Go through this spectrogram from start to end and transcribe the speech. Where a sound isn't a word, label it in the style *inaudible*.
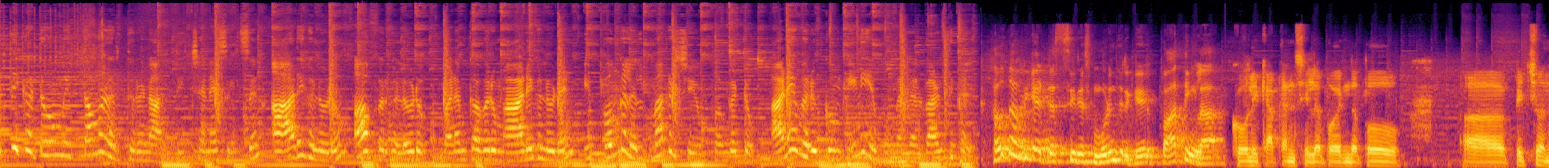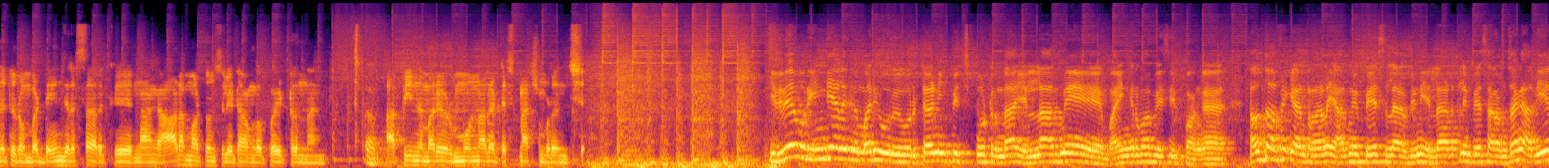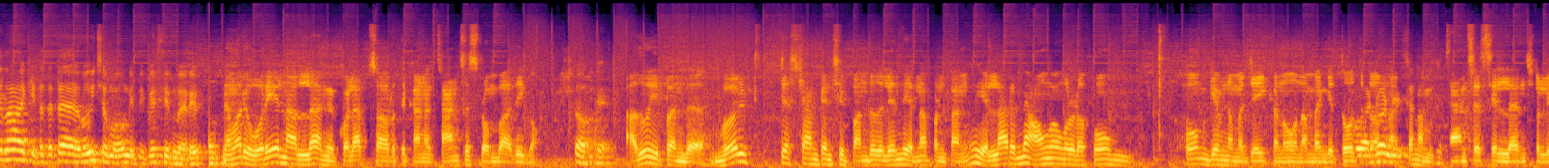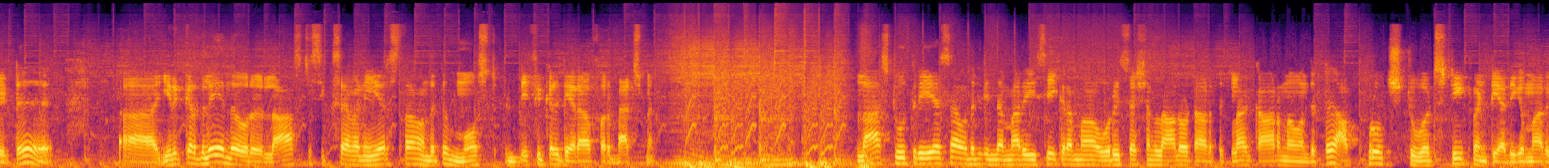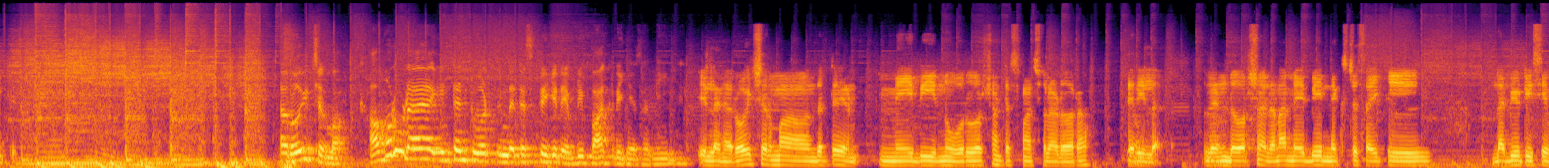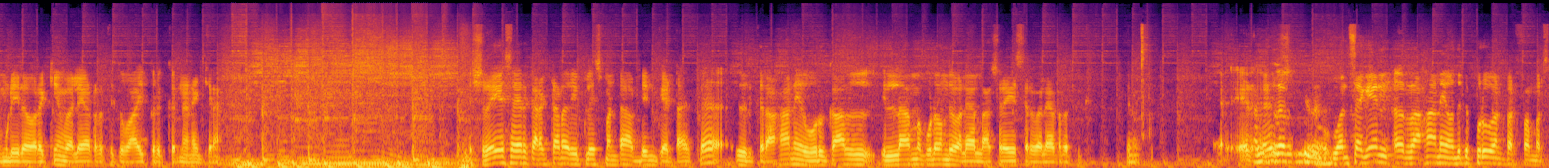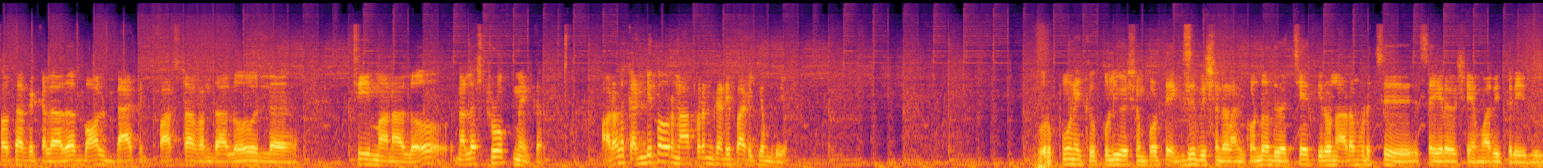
எத்திக்கட்டும் இத்தமிழர் திருநாள். தி சென்னை சில்க்ஸின் ஆடைகளோடும் ஆஃபர்களோடும் மனம் கவரும் ஆடைகளுடன் இப்பொங்கலில் மகிழ்ச்சியும் பொங்கட்டும். அனைவருக்கும் இனிய பொங்கல் நல்வாழ்த்துக்கள் சவுத் ஆப்பிரிக்கா டெஸ்ட் சீரிஸ் முடிஞ்சிருக்கு. பாத்தீங்களா? கோலி கேப்டன்சியில் போயிருந்தப்போ பிச் வந்துட்டு ரொம்ப டேஞ்சரஸாக இருக்கு. நாங்கள் ஆட மாட்டோம்னு சொல்லிட்டு அவங்க போயிட்டு இருந்தாங்க. ஆ. அப்போ இந்த மாதிரி ஒரு மூணு நாள் டெஸ்ட் மேட்ச் முடிஞ்சுச்சு. இதுவே ஒரு இந்தியாவில் இந்த மாதிரி ஒரு ஒரு டேர்னிங் பிச் போட்டிருந்தா எல்லாருமே பயங்கரமா பேசியிருப்பாங்க. சவுத் ஆப்பிரிக்கான்றனால யாருமே பேசல அப்படின்னு எல்லா இடத்துலயும் பேச ஆரம்பிச்சாங்க. அதே தான் கிட்டத்தட்ட ரோஹித் சர்மாவும் நேற்று பேசியிருந்தாரு. இந்த மாதிரி ஒரே நாளில் அங்கே கொலாப்ஸ் ஆகிறதுக்கான சான்சஸ் ரொம்ப அதிகம். ஓகே அதுவும் இப்போ இந்த வேர்ல்ட் டெஸ்ட் சாம்பியன்ஷிப் வந்ததுலேருந்து என்ன பண்ணிட்டாங்க? எல்லாருமே அவங்கவுங்களோட ஹோம் ஹோம் கேம் நம்ம ஜெயிக்கணும். நம்ம இங்கே தோத்துட்டோம்னாக்கா நமக்கு சான்சஸ் இல்லைன்னு சொல்லிட்டு இருக்கிறதுலே இந்த ஒரு லாஸ்ட் சிக்ஸ் செவன் இயர்ஸ் தான் வந்துட்டு most difficult era for batsman last two three இயர்ஸாக வந்துட்டு இந்த மாதிரி சீக்கிரமாக ஒரு செஷனில் ஆல் அவுட் ஆகிறதுக்குலாம் காரணம் வந்துட்டு அப்ரோச் டுவர்ட்ஸ் டி டுவெண்ட்டி அதிகமாக இருக்குது ரோஹித் சர்மா அவரோட இன்டென்ட் டுவர்ட்ஸ் இந்த டெஸ்ட் கிரிக்கெட் எப்படி பாக்குறீங்க சார் நீங்க? இல்லைங்க ரோஹித் சர்மா வந்துட்டு மேபி இன்னும் ஒரு வருஷம் டெஸ்ட் மேட்ச் விளையாடுவாரா? தெரியல. ரெண்டு வருஷம் இல்லைன்னா மேபி நெக்ஸ்ட் சைக்கிள் டபிள்யூடிசி முடிகிற வரைக்கும் விளையாடுறதுக்கு வாய்ப்பு இருக்குன்னு நினைக்கிறேன். ஸ்ரேயஸ் ஐயர் கரெக்டான ரீப்ளேஸ்மெண்ட்டா அப்படின்னு கேட்டாக்க இதுக்கு ரஹானே ஒரு கால் இல்லாம கூட வந்து விளையாடலாம் ஸ்ரேயஸ் ஐயர் விளையாடுறதுக்கு. ஒன்ஸ் அகைன் ரஹானே வந்துட்டு ப்ரூவன் பர்ஃபார்மர் சவுத் ஆப்பிரிக்கால அதாவது பால் பேட்டுக்கு ஃபாஸ்ட்டாக வந்தாலோ இல்லை சீம் ஆனாலோ நல்ல ஸ்ட்ரோக் மேக்கர் அவரால் கண்டிப்பாக ஒரு நாற்பது ரன் கண்டிப்பாக அடிக்க முடியும். ஒரு பூனைக்கு புலி வேஷம் போட்டு எக்ஸிபிஷனை நாங்கள் கொண்டு வந்து வச்சே தீரோன்னு அடம்பிடிச்சு செய்கிற விஷயம் மாதிரி தெரியுது.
